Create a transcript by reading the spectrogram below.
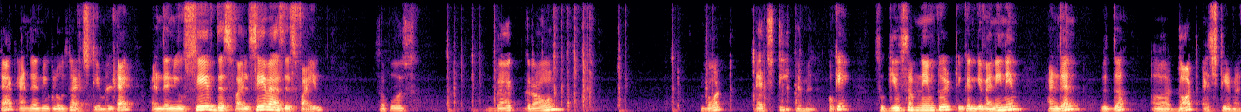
tag and then you close the html tag and then you save this file save as this file. Suppose background dot html okay? So give some name to it. You can give any name. And then with the uh, dot html.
